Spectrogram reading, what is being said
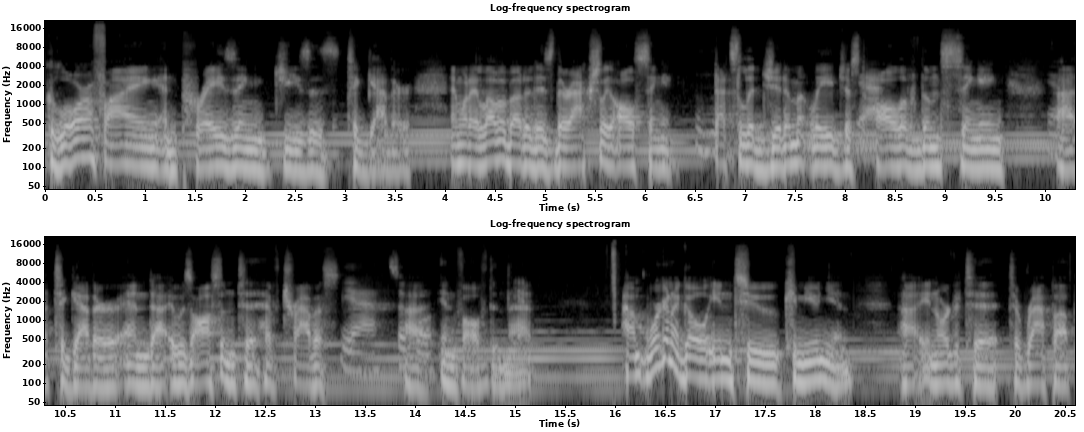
glorifying and praising Jesus together. And what I love about it is they're actually all singing. That's legitimately just Yeah. all of them singing Yeah. uh, together, and uh, it was awesome to have Travis Yeah, so uh, involved in that. Um, we're going to go into communion uh, in order to, to wrap up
